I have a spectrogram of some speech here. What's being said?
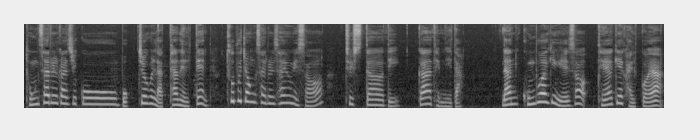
동사를 가지고 목적을 나타낼 땐 투부정사를 사용해서 to study가 됩니다. 난 공부하기 위해서 대학에 갈 거야.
